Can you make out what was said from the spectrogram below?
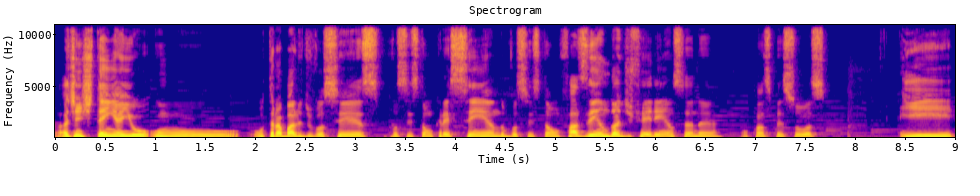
a gente tem aí o, o, o, trabalho de vocês, vocês estão crescendo, vocês estão fazendo a diferença, né, com as pessoas. E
